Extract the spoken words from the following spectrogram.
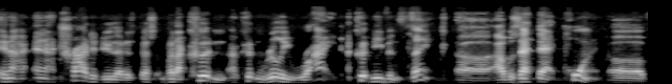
and I and I tried to do that as best, but I couldn't. I couldn't really write. I couldn't even think. Uh, I was at that point of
